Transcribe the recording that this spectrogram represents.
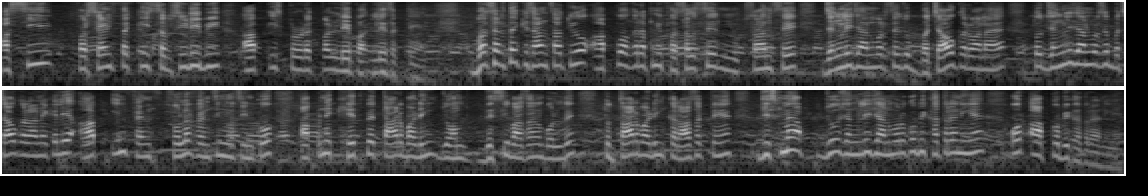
80 परसेंट तक की सब्सिडी भी आप इस प्रोडक्ट पर ले पा- ले सकते हैं। बशर्ते किसान साथियों, आपको अगर अपनी फ़सल से नुकसान से, जंगली जानवर से जो बचाव करवाना है तो जंगली जानवर से बचाव कराने के लिए आप इन फेंस, सोलर फेंसिंग मशीन को अपने खेत पे तार बाडिंग, जो हम देसी भाषा में बोल दें तो तार बाडिंग करा सकते हैं, जिसमें आप, जो जंगली जानवरों को भी खतरा नहीं है और आपको भी खतरा नहीं है।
